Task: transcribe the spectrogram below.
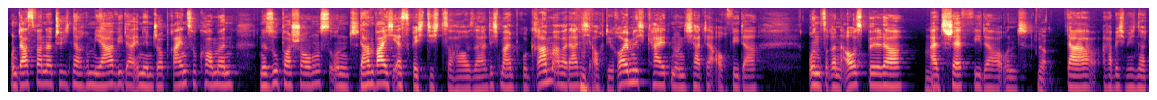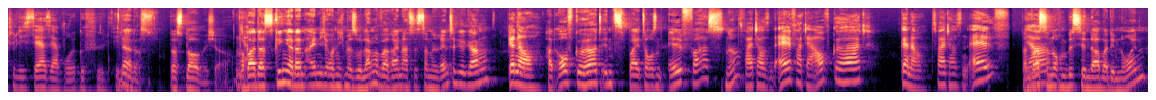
Und das war natürlich nach einem Jahr wieder in den Job reinzukommen, eine super Chance. Und dann war ich erst richtig zu Hause. Da hatte ich mein Programm, aber da hatte ich auch die Räumlichkeiten und ich hatte auch wieder unseren Ausbilder als Chef wieder. Und Ja. da habe ich mich natürlich sehr, sehr wohl gefühlt wieder. Ja, das, das glaube ich, ja. Aber das ging ja dann eigentlich auch nicht mehr so lange, weil Reinhard ist dann in Rente gegangen, Genau. hat aufgehört, in 2011 war es, ne? 2011 hat er aufgehört. Genau, 2011. Dann ja, warst du noch ein bisschen da bei dem Neuen.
